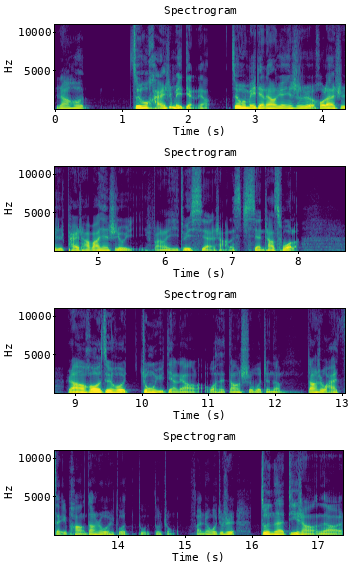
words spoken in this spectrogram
然后最后还是没点亮。最后没点亮的原因是后来是排查发现是有反正一堆线啥的线插错了，然后最后终于点亮了。哇塞，当时我真的，当时我还贼胖，当时我是多多多重，反正我就是蹲在地上那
